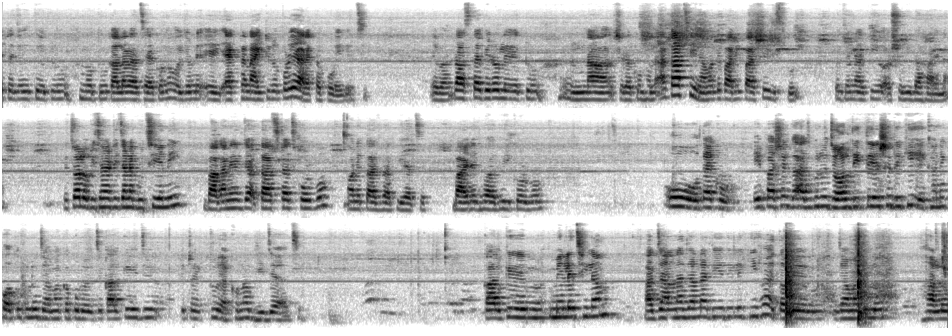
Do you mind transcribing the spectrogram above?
এটা যেহেতু একটু নতুন কালার আছে এখনও ওই জন্য এই একটা নাইটির ওপরেই আর একটা পরে গেছি। এবার রাস্তায় বেরোলে একটু, না, সেরকম হলে, আর কাছেই আমাদের বাড়ির পাশেই স্কুল ওই জন্য আর কি অসুবিধা হয় না। তো চলো, বিছানা টিছানা গুছিয়ে নিই, বাগানের কাজ টাজ করব, অনেক কাজ বাকি আছে, বাইরে ধোয়াধুয়ি করব। ও, দেখো, এই পাশের গাছগুলো জল দিতে এসে দেখি এখানে কতগুলো জামা কাপড় রয়েছে। কালকে এই যে এটা একটু এখনও ভিজে আছে। কালকে মেলেছিলাম, আর জানলা জানলা দিয়ে দিলে কি হয়? তবে জামাগুলো ভালো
